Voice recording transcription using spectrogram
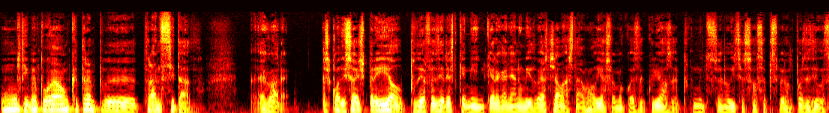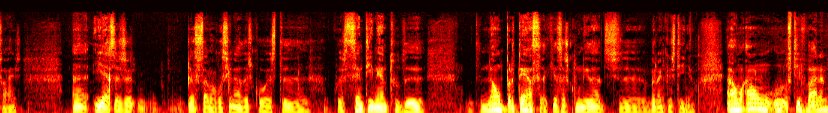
um último empurrão que Trump uh, terá necessitado. Agora, as condições para ele poder fazer este caminho, que era ganhar no Midwest, já lá estavam. Aliás, foi uma coisa curiosa, porque muitos analistas só se aperceberam depois das eleições. Uh, e essas, penso, estavam relacionadas com este, com este sentimento de, de não pertença que essas comunidades uh, brancas tinham. Há um, há um, o Steve Bannon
